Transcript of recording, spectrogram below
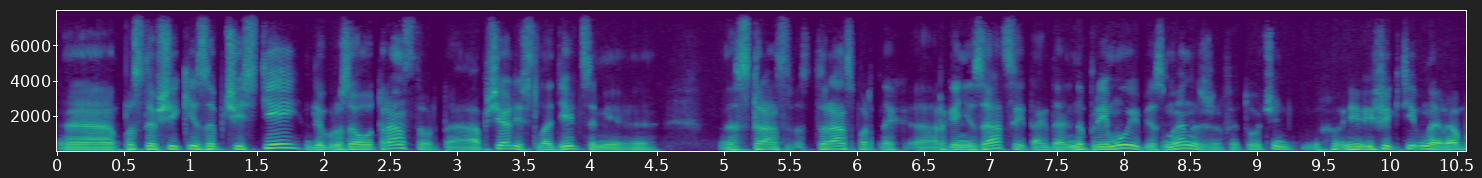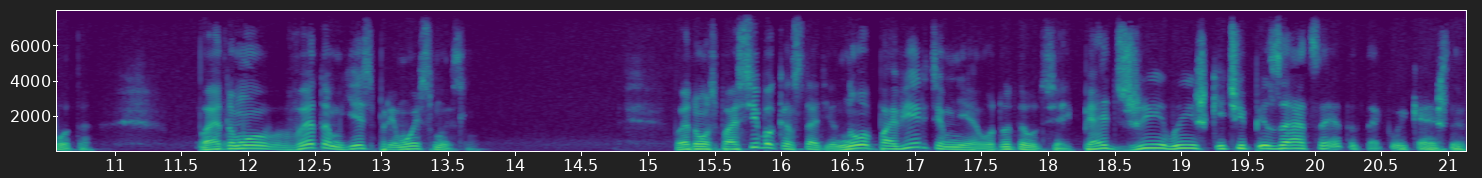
э, поставщики запчастей для грузового транспорта общались с владельцами э, с транс- с транспортных э, организаций и так далее. Напрямую, без менеджеров. Это очень эффективная работа. Поэтому в этом есть прямой смысл. Поэтому спасибо, Константин. Но поверьте мне, вот это вот вся 5G, вышки, чипизация, это такой, конечно,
